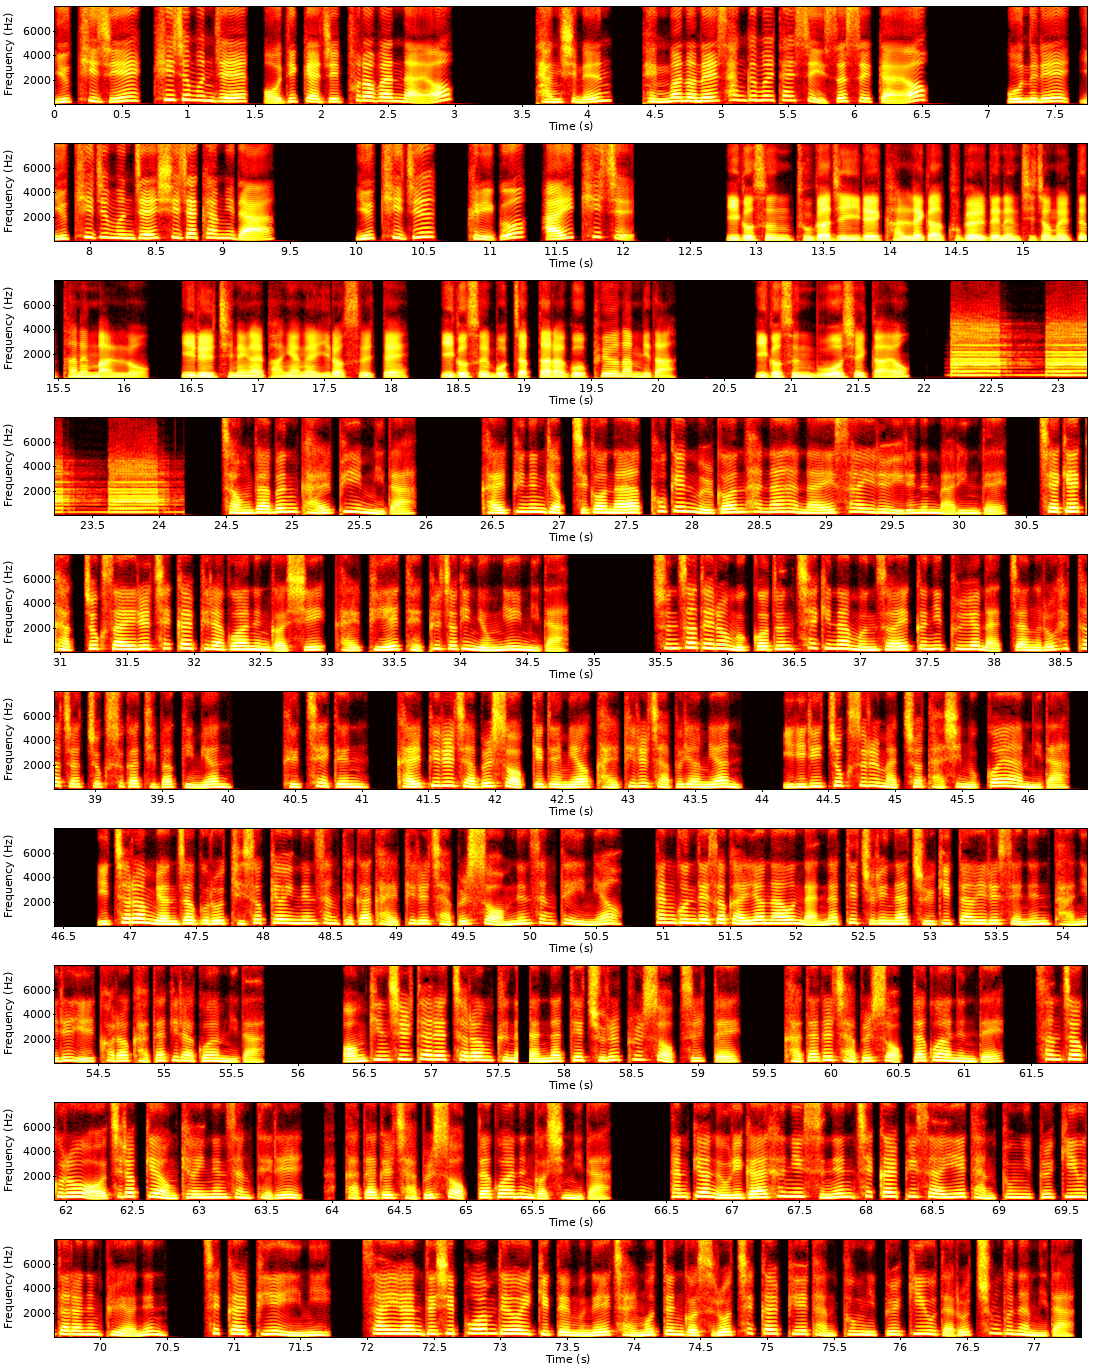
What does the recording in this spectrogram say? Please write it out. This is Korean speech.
유퀴즈의 퀴즈 문제 어디까지 풀어봤나요? 당신은 100만 원의 상금을 탈 수 있었을까요? 오늘의 유퀴즈 문제 시작합니다. 유퀴즈, 그리고 아이퀴즈. 이것은 두 가지 일의 갈래가 구별되는 지점을 뜻하는 말로 일을 진행할 방향을 잃었을 때 이것을 못 잡다라고 표현합니다. 이것은 무엇일까요? 정답은 갈피입니다. 갈피는 겹치거나 포갠 물건 하나하나의 사이를 이르는 말인데 책의 각쪽 사이를 책갈피라고 하는 것이 갈피의 대표적인 용례입니다. 순서대로 묶어둔 책이나 문서의 끈이 풀려 낱장으로 흩어져 쪽수가 뒤바뀌면 그 책은 갈피를 잡을 수 없게 되며 갈피를 잡으려면 일일이 쪽수를 맞춰 다시 묶어야 합니다. 이처럼 면적으로 뒤섞여 있는 상태가 갈피를 잡을 수 없는 상태이며 한 군데서 갈려 나온 낱낱의 줄이나 줄기 따위를 세는 단위를 일컬어 가닥이라고 합니다. 엉킨 실타래처럼 그 낱낱의 줄을 풀 수 없을 때 가닥을 잡을 수 없다고 하는데 선적으로 어지럽게 엉켜 있는 상태를 가닥을 잡을 수 없다고 하는 것입니다. 한편 우리가 흔히 쓰는 책갈피 사이에 단풍잎을 끼우다라는 표현은 책갈피에 이미 사이란 뜻이 포함되어 있기 때문에 잘못된 것으로 책갈피에 단풍잎을 끼우다로 충분합니다.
